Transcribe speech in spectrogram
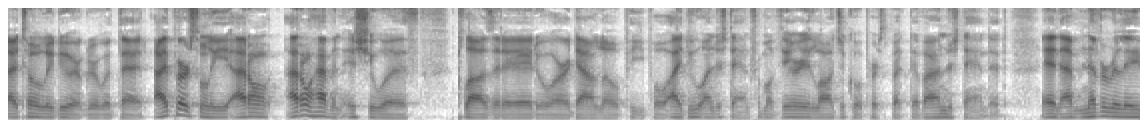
I totally do agree with that. I personally i don't i don't have an issue with closeted or down low people. I do understand from a very logical perspective. I understand it. And I've never really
